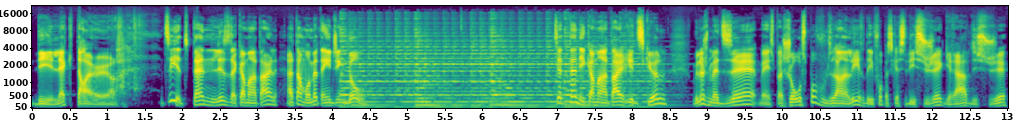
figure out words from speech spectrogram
des lecteurs. tu sais, il y a tout une liste de commentaires. Attends, on va mettre un jingle. Tu sais, des commentaires ridicules. Mais là, je me disais, ben, j'ose pas vous en lire des fois parce que c'est des sujets graves, des sujets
